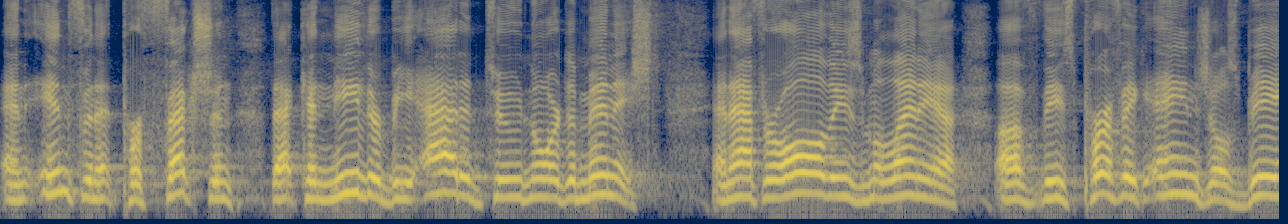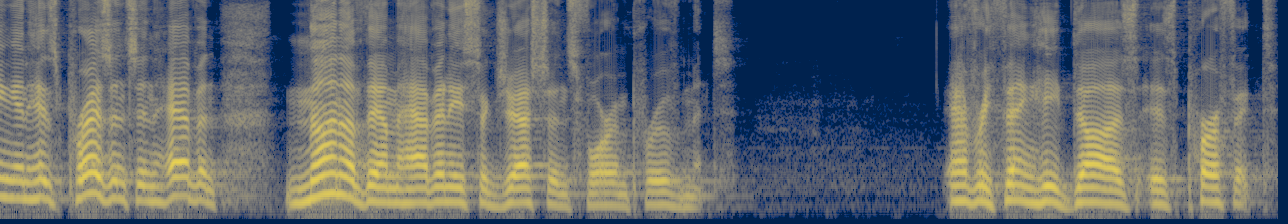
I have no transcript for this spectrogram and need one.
and infinite perfection that can neither be added to nor diminished. And after all these millennia of these perfect angels being in his presence in heaven, None of them have any suggestions for improvement. Everything he does is perfect.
